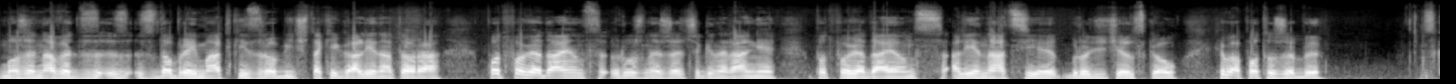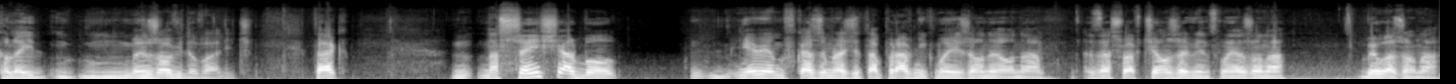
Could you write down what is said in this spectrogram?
może nawet z, z, dobrej matki zrobić takiego alienatora, podpowiadając różne rzeczy, generalnie podpowiadając alienację rodzicielską, chyba po to, żeby z kolei mężowi dowalić. Tak? Na szczęście albo nie wiem, w każdym razie ta prawnik mojej żony, ona zaszła w ciążę, więc moja żona, była żona,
